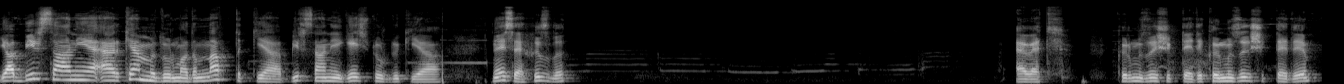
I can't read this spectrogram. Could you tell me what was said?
Ya bir saniye erken mi durmadım? Ne yaptık ya? Bir saniye geç durduk ya. Neyse hızlı. Evet. Kırmızı ışık dedi. Kırmızı ışık dedi.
